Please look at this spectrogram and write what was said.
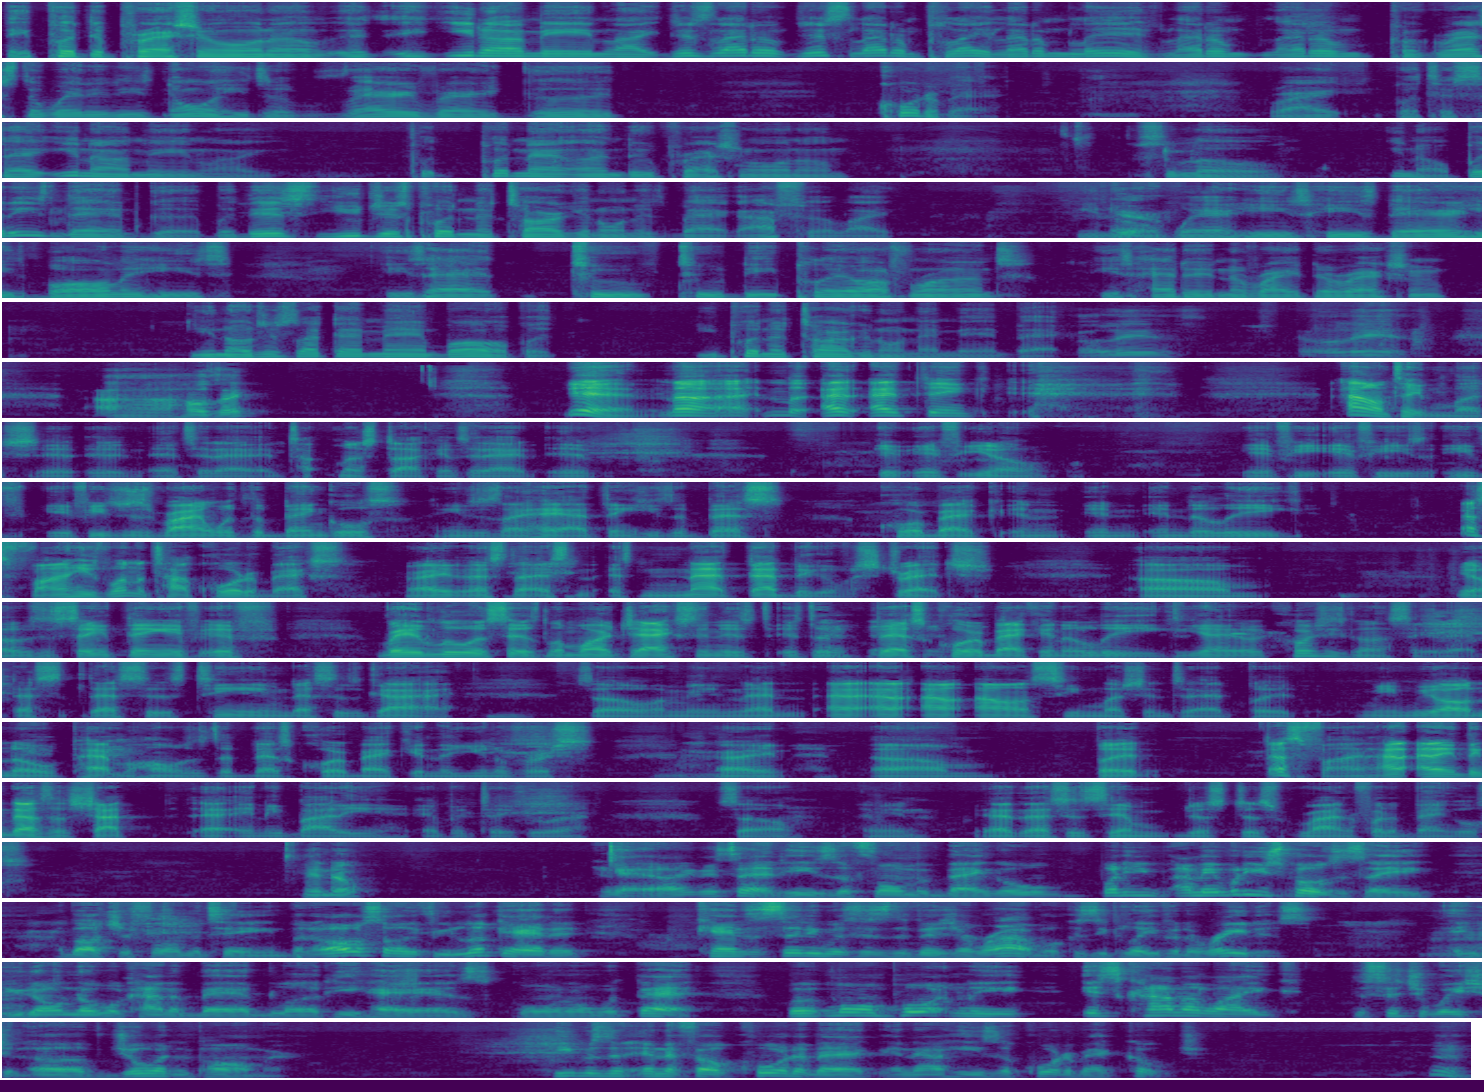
They put the pressure on them. It- it- You know what I mean? Like just let him just let him play, let him live, let him let him progress the way that he's doing. He's a very, very good quarterback. Right? But to say, you know what I mean, like put putting that undue pressure on him, it's a little, you know, but he's damn good. But this you just putting a target on his back, I feel like, you know, Yeah. where he's he's there, he's balling, he's he's had two two deep playoff runs, he's headed in the right direction. You know, just let that man ball, but you putting a target on that man back. Oh, is. Sure is. Uh, Jose. Yeah, no, I, look, I, I think I don't take much i- i- into that, much stock into that. If, if, if you know, if he if he's if, if he's just riding with the Bengals and he's just like, hey, I think he's the best quarterback in in, in the league. That's fine. He's one of the top quarterbacks, right? That's not it's, it's not that big of a stretch. Um, you know, it's the same thing if if Ray Lewis says Lamar Jackson is, is the best quarterback in the league. Yeah, of course he's gonna say that. That's that's his team. That's his guy. So I mean, that, I, I I don't see much into that, but I mean, we all know Pat Mahomes is the best quarterback in the universe, right? Um, but that's fine. I, I didn't think that's a shot at anybody in particular. So I mean, that, that's just him just just riding for the Bengals. You know, Yeah, like I said, he's a former Bengal. What do you? I mean, what are you supposed to say about your former team? But also, if you look at it, Kansas City was his division rival because he played for the Raiders, and you don't know what kind of bad blood he has going on with that. But more importantly, it's kind of like the situation of Jordan Palmer. He was an NFL quarterback, and now he's a quarterback coach. Hmm.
